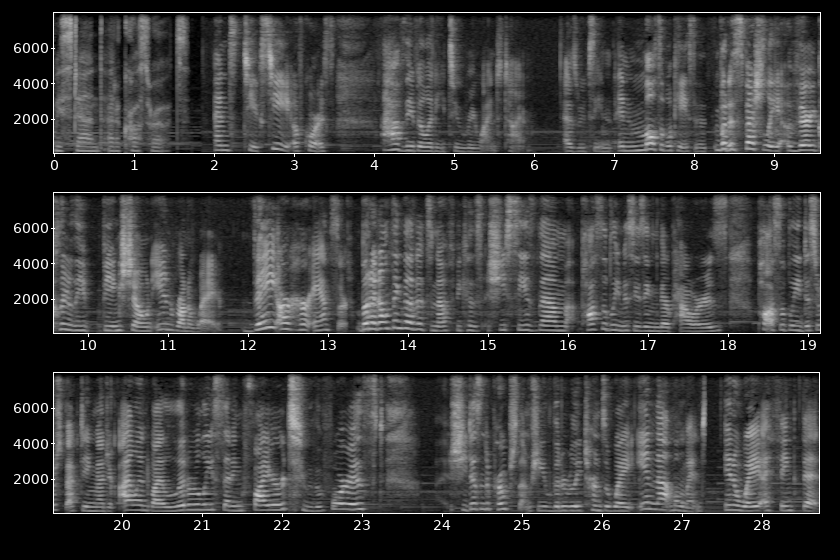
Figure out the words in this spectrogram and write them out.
We stand at a crossroads. And TXT, of course, have the ability to rewind time, as we've seen in multiple cases, but especially very clearly being shown in Runaway. They are her answer. But I don't think that it's enough because she sees them possibly misusing their powers, possibly disrespecting Magic Island by literally setting fire to the forest. She doesn't approach them. She literally turns away in that moment. In a way, I think that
